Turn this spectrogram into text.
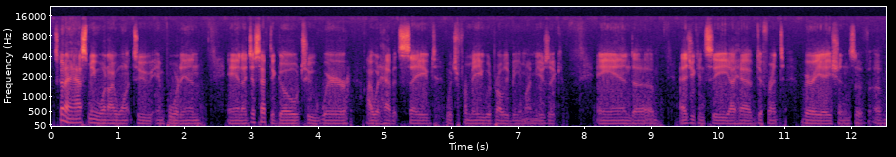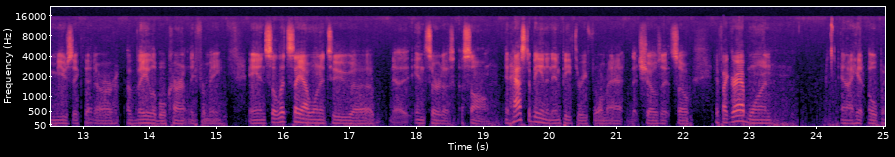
It's going to ask me what I want to import in and I just have to go to where I would have it saved, which for me would probably be in my music. And uh, as you can see, I have different variations of, of music that are available currently for me. And so let's say I wanted to uh, uh, insert a, a, song. It has to be in an MP3 format that shows it. So if I grab one and I hit open,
